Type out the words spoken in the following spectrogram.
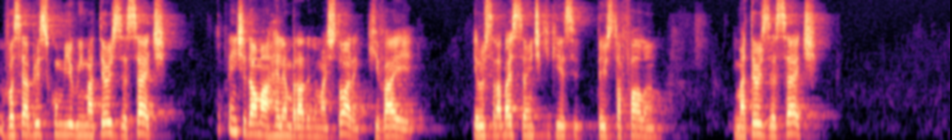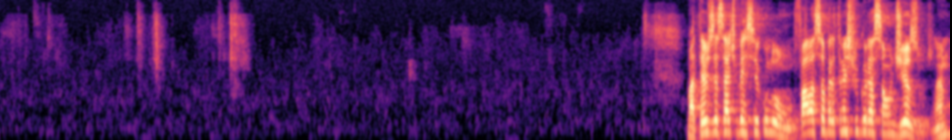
você abrisse comigo em Mateus 17, para a gente dar uma relembrada de uma história que vai ilustrar bastante o que, que esse texto está falando. Em Mateus 17, Mateus 17, versículo 1, fala sobre a transfiguração de Jesus, né?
